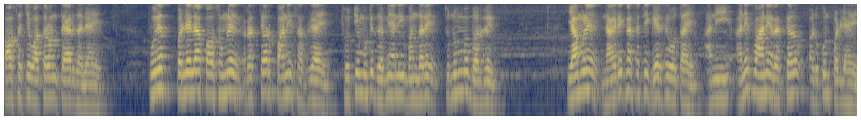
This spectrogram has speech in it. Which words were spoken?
पावसाचे वातावरण तयार झाले आहे. पुण्यात पडलेल्या पावसामुळे रस्त्यावर पाणी साचले आहे. छोटी मोठी धरणे आणि बंधारे तुडुंब भरले. यामुळे नागरिकांसाठी गैरसोय होत आहे आणि अनेक वाहने रस्त्यावर अडकून पडले आहे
